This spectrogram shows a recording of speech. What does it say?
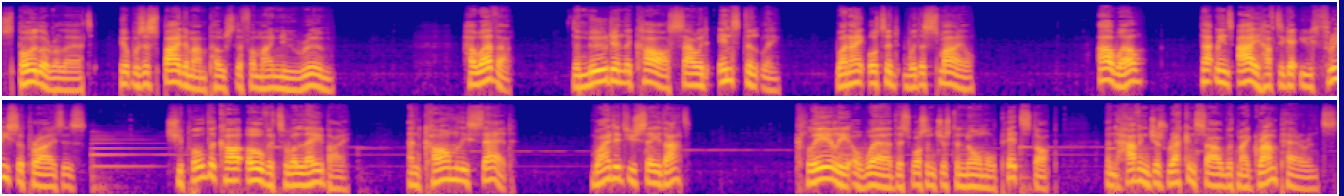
Spoiler alert, it was a Spider Man poster for my new room. However, the mood in the car soured instantly when I uttered with a smile, Ah, well, that means I have to get you three surprises. She pulled the car over to a lay by and calmly said, Why did you say that? Clearly aware this wasn't just a normal pit stop, and having just reconciled with my grandparents,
